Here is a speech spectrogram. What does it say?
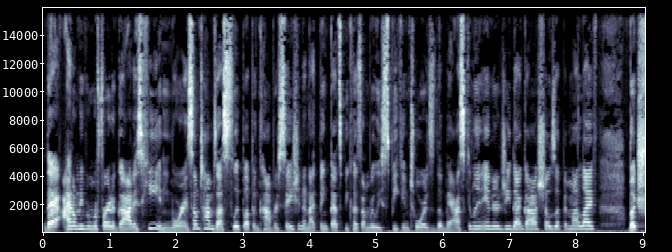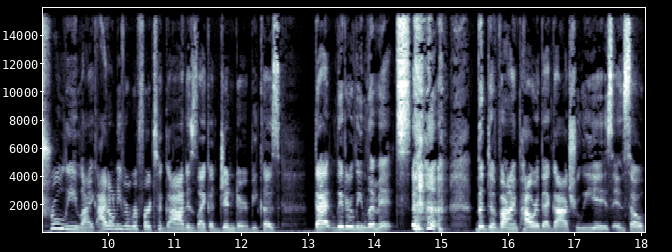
that i don't even refer to god as he anymore. And sometimes i slip up in conversation and i think that's because i'm really speaking towards the masculine energy that god shows up in my life. But truly like i don't even refer to god as like a gender because that literally limits the divine power that God truly is. And so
